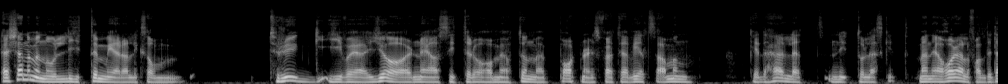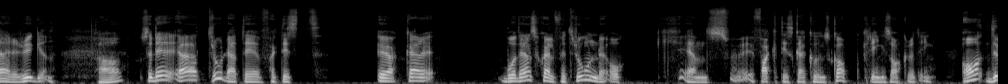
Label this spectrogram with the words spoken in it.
jag känner mig nog lite mer liksom trygg i vad jag gör när jag sitter och har möten med partners för att jag vet så här, men okej, det här lät nytt och läskigt, men jag har i alla fall det där i ryggen. Ja. Så det, jag tror att det faktiskt ökar både ens självförtroende och ens faktiska kunskap kring saker och ting. Ja, det,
